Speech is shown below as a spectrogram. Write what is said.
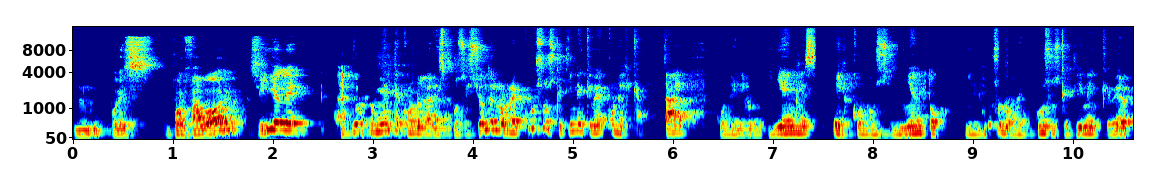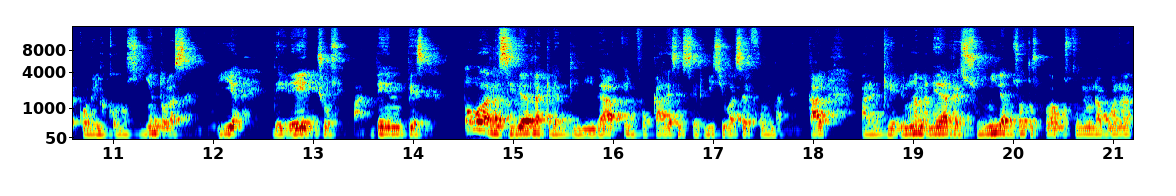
Mm, pues, por favor, síguele. Obviamente con la disposición de los recursos que tiene que ver con el capital, con los bienes, el conocimiento, incluso los recursos que tienen que ver con el conocimiento, la sabiduría, derechos, patentes, todas las ideas, la creatividad enfocada a ese servicio va a ser fundamental para que de una manera resumida nosotros podamos tener una buena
